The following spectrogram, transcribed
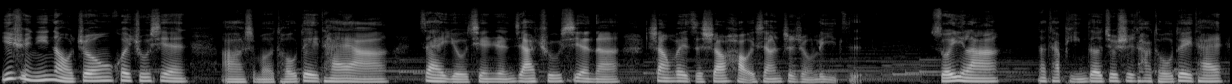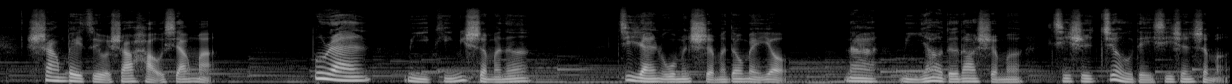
也许你脑中会出现啊，什么投对胎啊，在有钱人家出现呢、啊，上辈子烧好香这种例子，所以啦。那他凭的就是他投对胎，上辈子有烧好香嘛？不然你凭什么呢？既然我们什么都没有，那你要得到什么，其实就得牺牲什么。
